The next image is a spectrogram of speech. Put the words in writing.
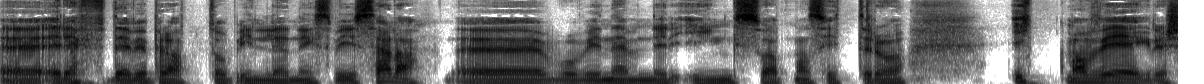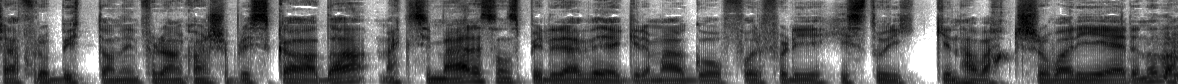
eh, ref det vi pratet om innledningsvis her, da, eh, hvor vi nevner Ings og at man sitter og ikke, man vegrer seg for å bytte han inn fordi han kanskje blir skada. Maxim er en sånn spiller jeg vegrer meg å gå for fordi historikken har vært så varierende. Da.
